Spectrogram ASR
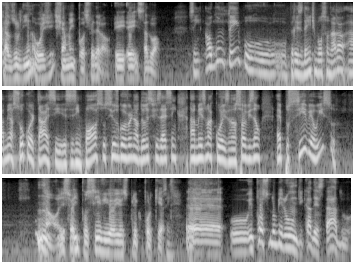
gasolina hoje chama imposto federal e, e estadual. Sim, algum tempo o presidente Bolsonaro ameaçou cortar esse, esses impostos se os governadores fizessem a mesma coisa. Na sua visão, é possível isso? Não, isso é impossível e eu explico por quê. É, o imposto número um de cada estado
